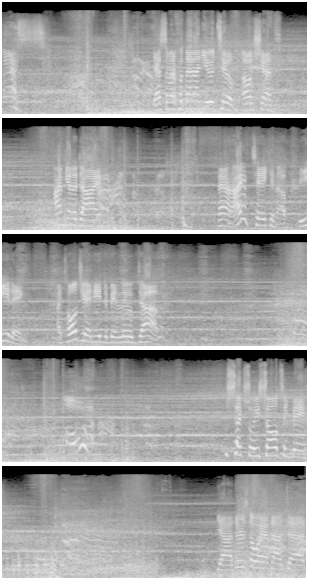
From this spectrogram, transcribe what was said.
Yes! Yes, I'm gonna put that on YouTube. Oh, shit. I'm gonna die. Man, I have taken a beating. I told you I need to be lubed up. Sexually assaulting me. Yeah, there's no way I'm not dead.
